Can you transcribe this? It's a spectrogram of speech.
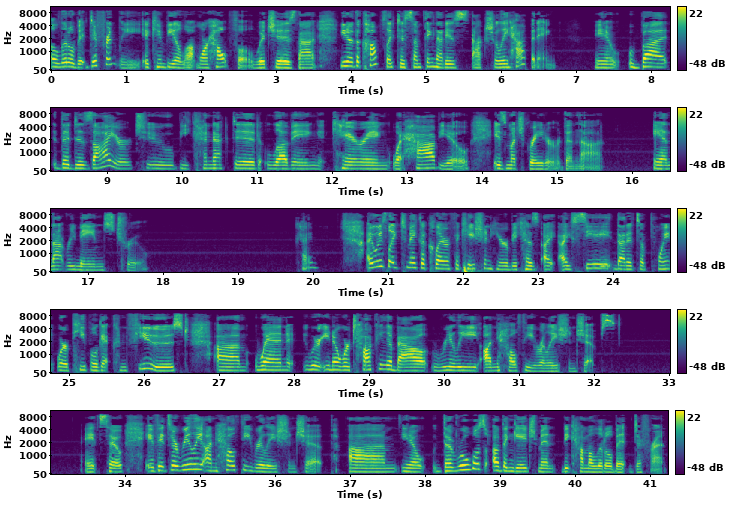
a little bit differently, it can be a lot more helpful, which is that, you know, the conflict is something that is actually happening you know, but the desire to be connected, loving, caring, what have you is much greater than that. And that remains true. Okay. I always like to make a clarification here because I, I see that it's a point where people get confused um, when we're you know we're talking about really unhealthy relationships. Right? So if it's a really unhealthy relationship, um, you know, the rules of engagement become a little bit different.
